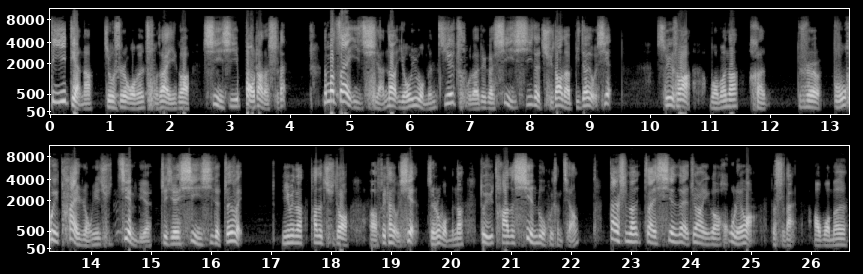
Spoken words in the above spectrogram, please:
第一点呢，就是我们处在一个信息爆炸的时代。那么在以前呢，由于我们接触的这个信息的渠道呢比较有限，所以说啊，我们呢很就是不会太容易去鉴别这些信息的真伪，因为呢它的渠道啊非常有限，所以说我们呢对于它的信度会很强。但是呢，在现在这样一个互联网的时代啊，我们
